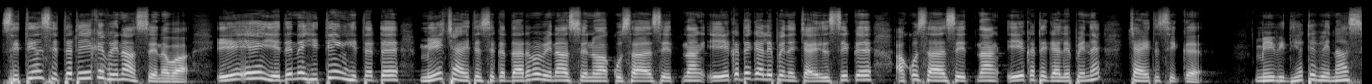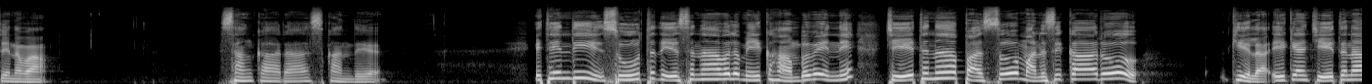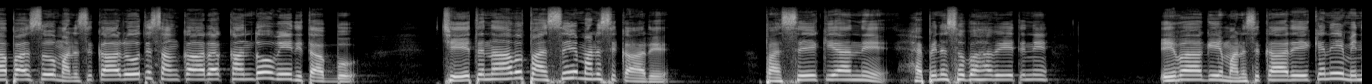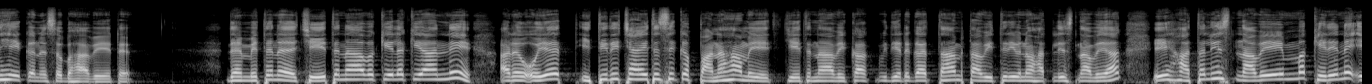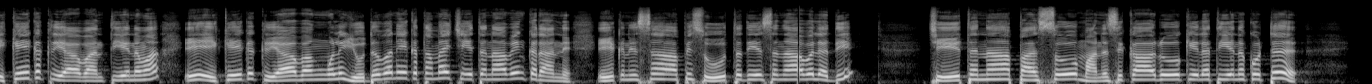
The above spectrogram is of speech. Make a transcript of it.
සිතින් සිතට ඒක වෙනස් වෙනවා. ඒ ඒ යෙදෙන හිතින් හිතට මේ චෛතසික ධර්ම වෙනස් වෙනවා. කුසල් සිත් නම් ඒකට ගැලපෙන චෛතසික, අකුසල් සිත් නම් ඒකට ගැලපෙන චෛතසික. මේ විදිහට වෙනස් වෙනවා. සංඛාරා ස්කන්ධය එතෙන්දී සූත්‍ර දේශනාවල මේක හම්බ වෙන්නේ චේතනා පස්සෝ මනසිකාරෝ කියලා. ඒ කියන්නේ චේතනාපස්සෝ මනසිකාරෝති සංකාරක්ඛන්தோ වේදිතබ්බෝ. චේතනාව පස්සේ මනසිකාරය. පස්සේ කියන්නේ හැපෙන දැන් මෙතන චේතනාව කියලා කියන්නේ අර ඔය ඉතිරි චෛතසික 50 මේ චේතනාව එකක් විදිහට ගත්තාම තව ඉතිරි වෙනවා 49ක්. ඒ 49ෙන්ම කෙරෙන එක එක ක්‍රියාවන් තියෙනවා. ඒ එක එක ක්‍රියාවන් වල යොදවන එක තමයි චේතනාවෙන් කරන්නේ. ඒක නිසා අපි සූත්‍ර දේශනාවලදී චේතනා පස්සෝ මනසිකාරෝ කියලා තියෙනකොට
